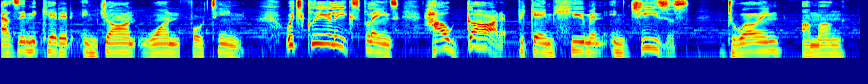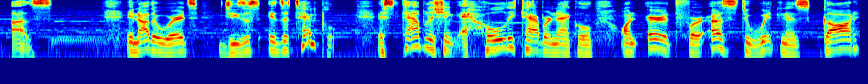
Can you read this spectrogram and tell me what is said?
as indicated in John 1:14, which clearly explains how God became human in Jesus, dwelling among us. In other words, Jesus is a temple, establishing a holy tabernacle on earth for us to witness God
